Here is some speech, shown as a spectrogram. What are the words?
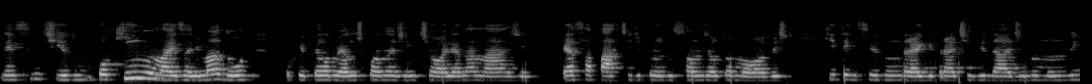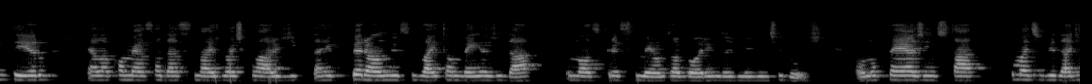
nesse sentido, um pouquinho mais animador, porque pelo menos quando a gente olha na margem essa parte de produção de automóveis, que tem sido um drag para atividade no mundo inteiro, ela começa a dar sinais mais claros de que está recuperando. Isso vai também ajudar o nosso crescimento agora em 2022. Então, no pé, a gente está com uma atividade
